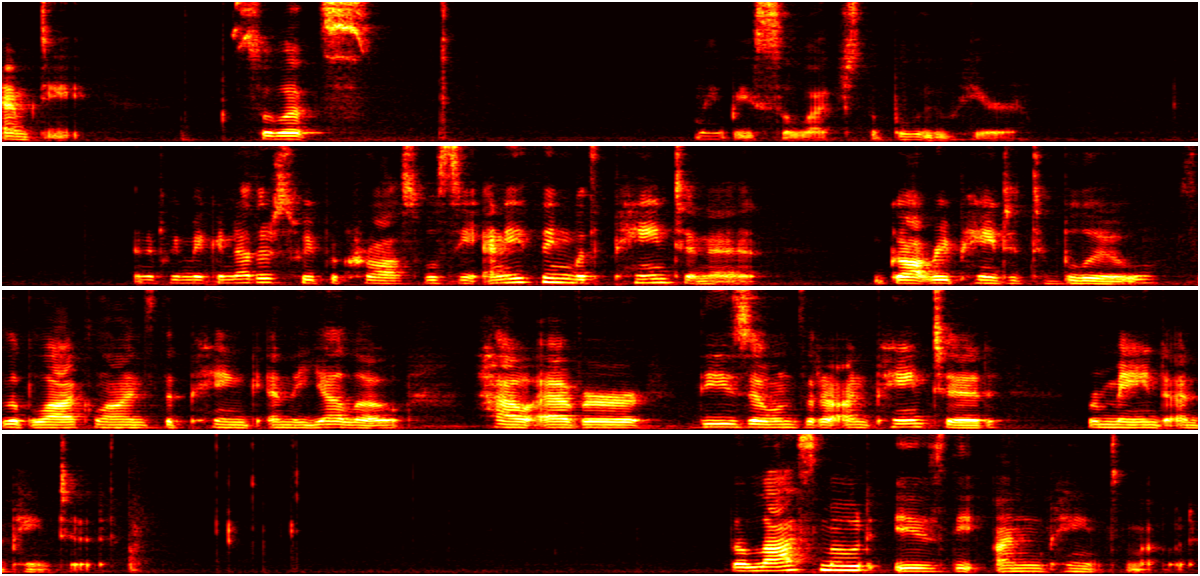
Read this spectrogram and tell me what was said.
empty. So let's maybe select the blue here. And if we make another sweep across, we'll see anything with paint in it got repainted to blue, so the black lines, the pink, and the yellow. However, these zones that are unpainted remained unpainted. The last mode is the unpaint mode.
